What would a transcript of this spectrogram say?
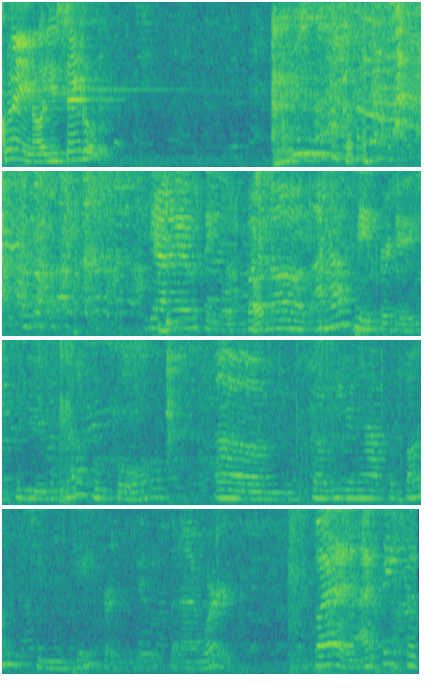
Queen, are you single? Yeah, I am single, but um, I have paid for dates because he was in medical school. Um, so he didn't have the funds to pay for the dates, and I worked. But I think the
